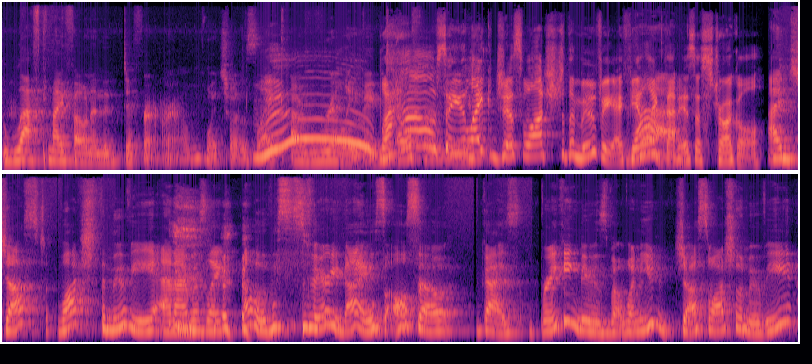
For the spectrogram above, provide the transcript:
left my phone in a different room, which was like Woo! a really big wow. So you like just watched the movie? I feel yeah. like that is a struggle. I just watched the movie and I was like, oh, this is very nice. Also, guys, breaking news, but when you just watch the movie,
